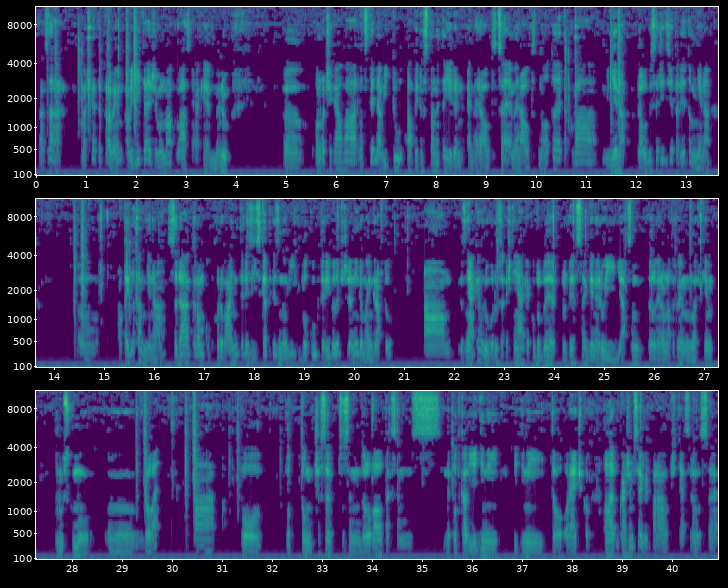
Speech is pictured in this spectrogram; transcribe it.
nazar mačknete pravým a vidíte, že on má pro vás nějaké menu. Uh, on očekává 21 vítů a vy dostanete jeden emerald. Co je emerald? No to je taková měna. Dalo by se říct, že tady je to měna. Uh, a tadyhle ta měna se dá krom obchodování tedy získat i z nových bloků, které byly přidaný do Minecraftu. A z nějakého důvodu se ještě nějak jako blbě, blbě se generují. Já jsem byl jenom na takovém lehkém průzkumu uh, dole a po, po tom čase, co jsem doloval, tak jsem nepotkal jediný, jediný to oréčko. Ale ukážeme si, jak vypadá, určitě já si dám zase,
